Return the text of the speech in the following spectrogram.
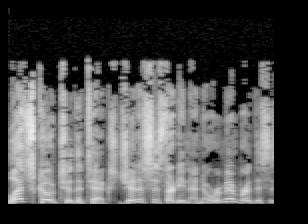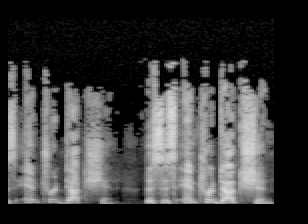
let's go to the text. Genesis 39. Now remember, this is introduction. This is introduction.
